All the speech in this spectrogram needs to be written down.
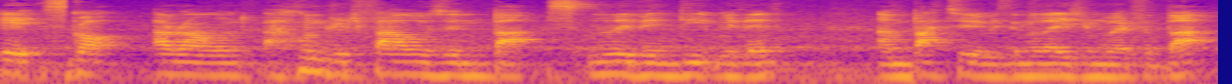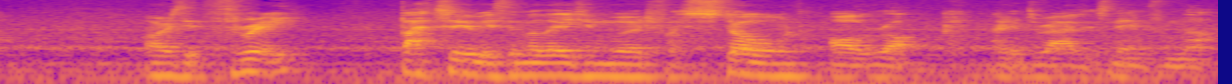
it's got around 100,000 bats living deep within, and Batu is the Malaysian word for bat. Or is it three? Batu is the Malaysian word for stone or rock, and it derives its name from that.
